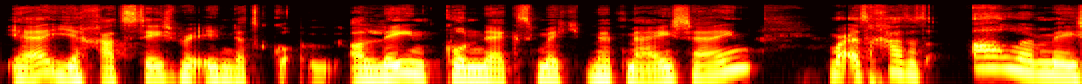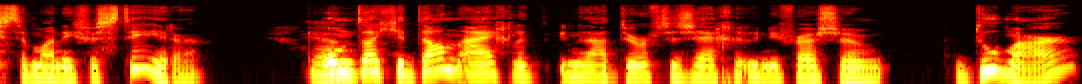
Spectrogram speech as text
ja. je gaat steeds meer in dat alleen connect met, met mij zijn. Maar het gaat het allermeeste manifesteren. Omdat je dan eigenlijk inderdaad durft te zeggen, universum, doe maar.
